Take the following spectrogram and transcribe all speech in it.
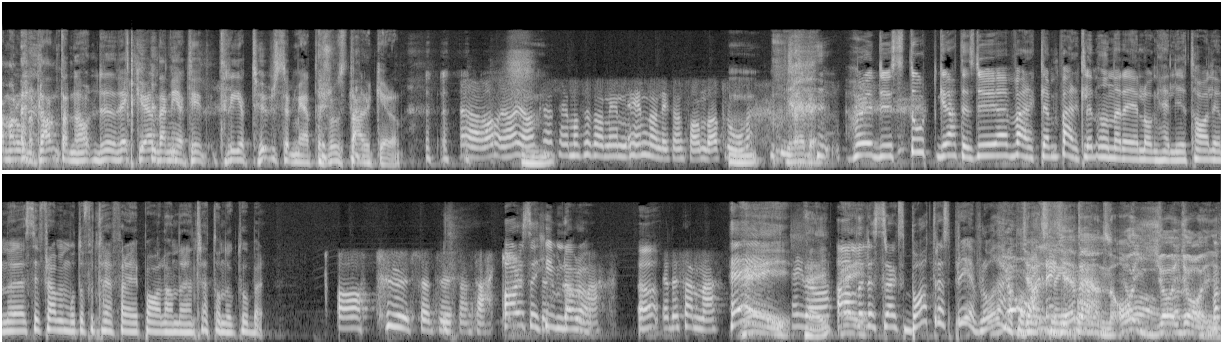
Amaroneplantan den räcker ju ända ner till 3000 meter, så stark är den. Ja, ja, ja kanske jag måste ta med mig hem någon liten sån då och prova. Det. Hörru, du, stort grattis. Du är verkligen, verkligen unnar dig en lång helg i Italien. Och jag ser fram emot att få träffa dig på Arlanda den 13 oktober. Ja, tusen, tusen tack. Ha det så himla bra. Detsamma. Ja. Ja, detsamma. Hej! Hej då. Alldeles strax Batras brevlåda här på Mix Megapol. Jajamän, oj oj oj.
